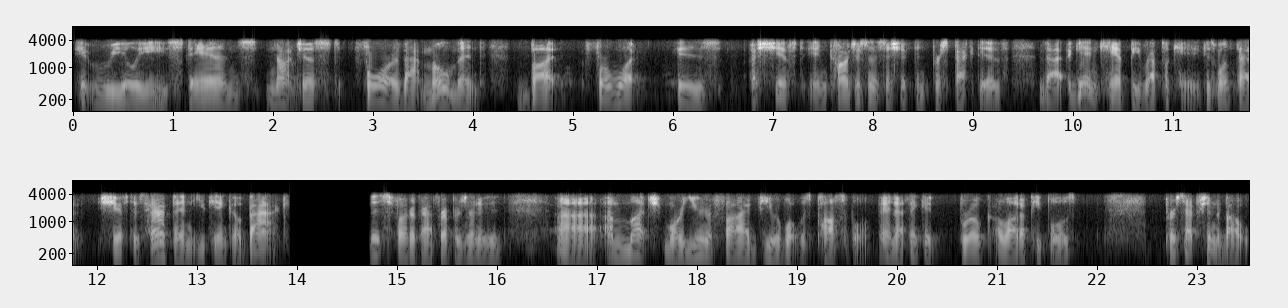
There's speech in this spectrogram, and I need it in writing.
it really stands not just for that moment, but for what is a shift in consciousness, a shift in perspective that, again, can't be replicated because once that shift has happened, you can't go back. This photograph represented uh, a much more unified view of what was possible, and I think it broke a lot of people's perception about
